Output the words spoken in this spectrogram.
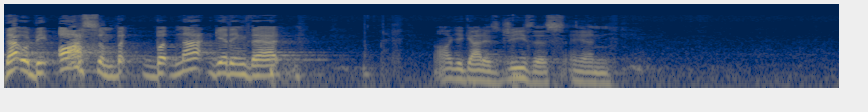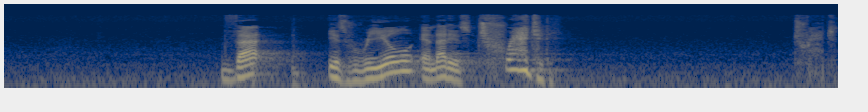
That would be awesome, but, but not getting that, all you got is Jesus and that is real and that is tragedy. Tragedy.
